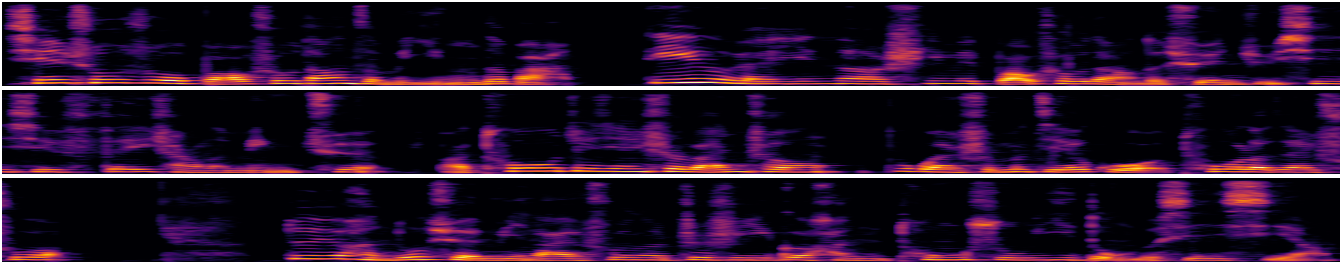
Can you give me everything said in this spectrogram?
先说说保守党怎么赢的吧。第一个原因呢，是因为保守党的选举信息非常的明确，把脱欧这件事完成，不管什么结果，脱了再说。对于很多选民来说呢，这是一个很通俗易懂的信息啊。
